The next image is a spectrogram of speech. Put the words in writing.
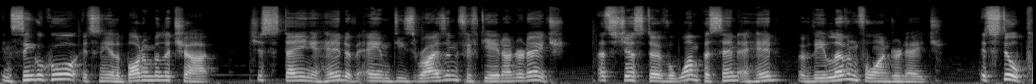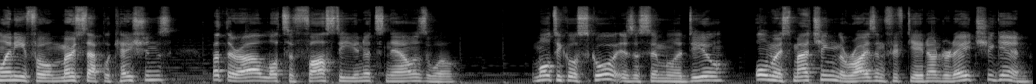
In single core, it's near the bottom of the chart just staying ahead of AMD's Ryzen 5800H. That's just over 1% ahead of the 11400H. It's still plenty for most applications, but there are lots of faster units now as well. The multi-core score is a similar deal, almost matching the Ryzen 5800H again.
